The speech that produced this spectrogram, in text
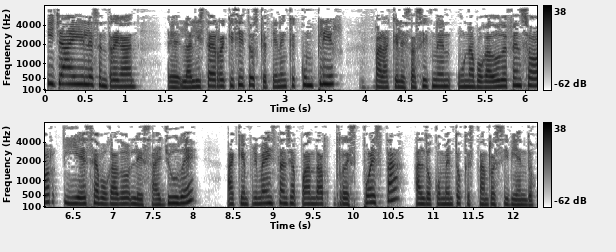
y ya ahí les entregan eh, la lista de requisitos que tienen que cumplir para que les asignen un abogado defensor y ese abogado les ayude a que en primera instancia puedan dar respuesta al documento que están recibiendo,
